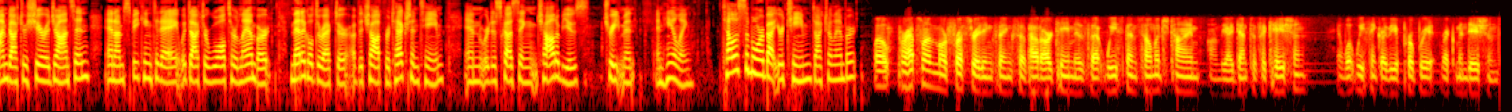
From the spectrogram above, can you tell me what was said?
I'm Dr. Shira Johnson, and I'm speaking today with Dr. Walter Lambert, Medical Director of the Child Protection Team, and we're discussing child abuse, treatment, and healing. Tell us some more about your team, Dr. Lambert. Well, perhaps one of the more frustrating things about our team is that we spend so much time on the identification and what we think are the appropriate recommendations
